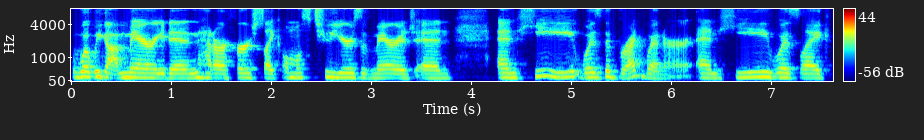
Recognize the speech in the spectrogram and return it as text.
what we got married in, had our first like almost two years of marriage in. And he was the breadwinner. And he was like,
